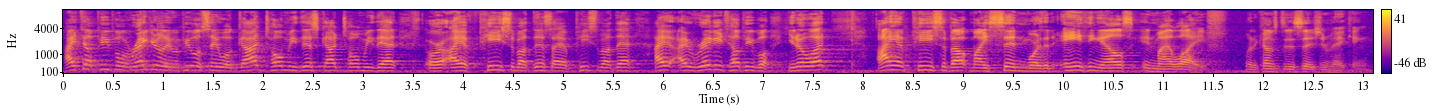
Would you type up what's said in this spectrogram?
I tell people regularly when people say, Well, God told me this, God told me that, or I have peace about this, I have peace about that. I, I regularly tell people, You know what? I have peace about my sin more than anything else in my life when it comes to decision making.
